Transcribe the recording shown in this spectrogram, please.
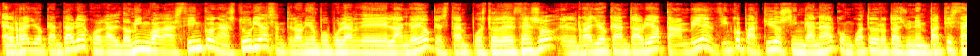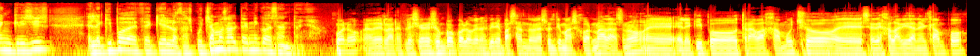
El Rayo Cantabria juega el domingo a las 5 en Asturias ante la Unión Popular de Langreo, que está en puesto de descenso. El Rayo Cantabria también, cinco partidos sin ganar, con cuatro derrotas y un empate. Está en crisis el equipo de Ezequiel Loza. Escuchamos al técnico de Santaña. Bueno, a ver, la reflexión es un poco lo que nos viene pasando en las últimas jornadas, ¿no? Eh, el equipo trabaja mucho, eh, se deja la vida en el campo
